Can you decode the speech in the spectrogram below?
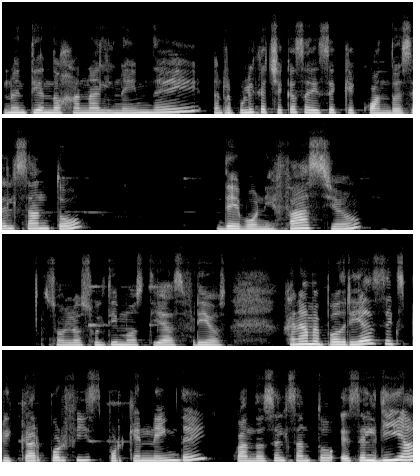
No entiendo, Hannah, el Name Day. En República Checa se dice que cuando es el santo de Bonifacio, son los últimos días fríos. Hannah, ¿me podrías explicar, porfis, por qué Name Day? Cuando es el santo, es el día.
